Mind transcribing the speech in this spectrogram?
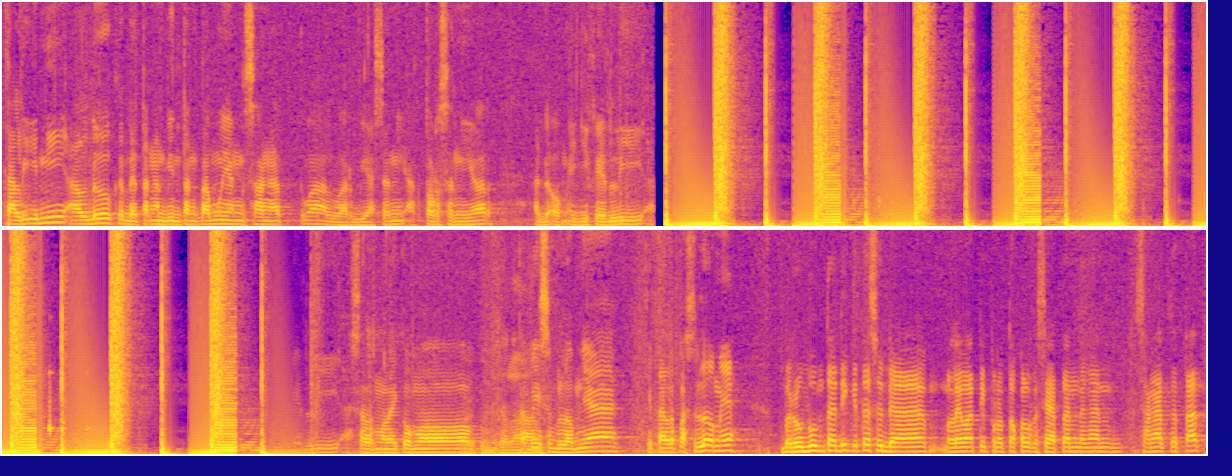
Kali ini Aldo kedatangan bintang tamu yang sangat wah luar biasa nih aktor senior. Ada Om Egi Fedli Assalamualaikum Om. Waalaikumsalam. Tapi sebelumnya kita lepas dulu Om ya. Berhubung tadi kita sudah melewati protokol kesehatan dengan sangat ketat,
